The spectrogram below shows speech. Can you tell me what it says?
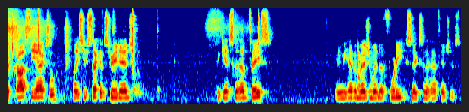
across the axle, place your second straight edge against the hub face and we have a measurement of 46 and a half inches.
